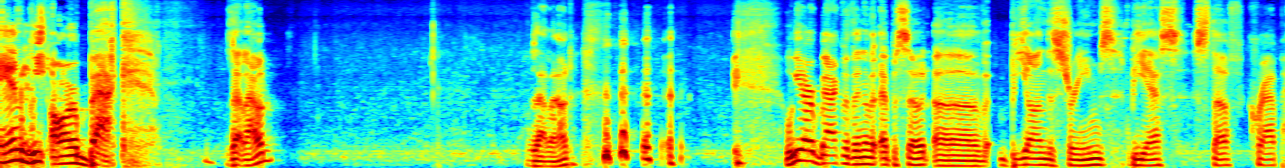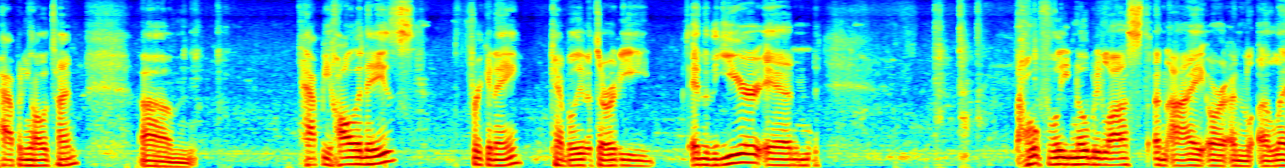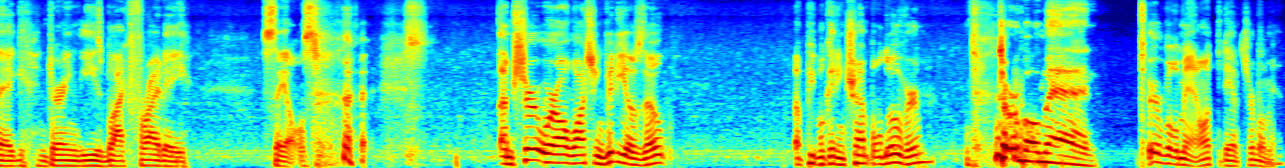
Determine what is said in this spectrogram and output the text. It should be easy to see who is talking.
Speaker 1: And we are back. Was that loud? Was that loud? we are back with another episode of Beyond the Streams, BS stuff, crap happening all the time. Um, happy holidays, freaking A. Can't believe it's already end of the year and hopefully nobody lost an eye or an, a leg during these Black Friday sales. I'm sure we're all watching videos though of people getting trampled over.
Speaker 2: Turbo Man.
Speaker 1: Turbo Man. I want the damn Turbo Man.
